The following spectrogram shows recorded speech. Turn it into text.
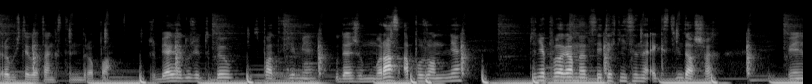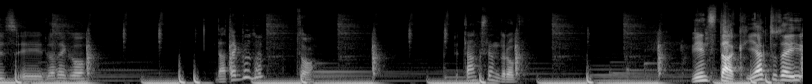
robić tego tungsten dropa. Żeby jak najdłużej tu był, spadł w ziemię, uderzył mu raz, a porządnie, to nie polegamy w tej technice na extreme dashach, więc yy, dlatego dlatego no co? Tungsten drop. Więc tak, jak tutaj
